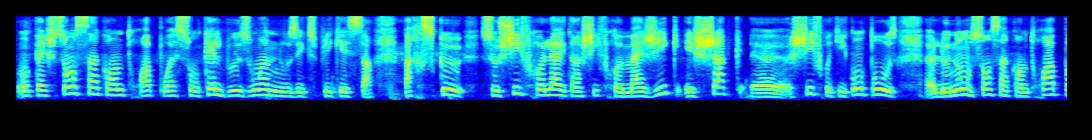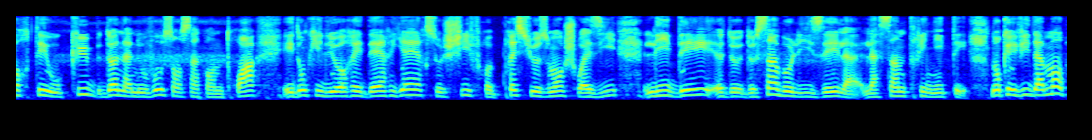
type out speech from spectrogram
on pêche 153 poissons. Quel besoin de nous expliquer ça? Parce que ce chiffre-là est un chiffre magique et chaque euh, chiffre qui compose euh, le nom 153 porté au cube donne à nouveau 153. Et donc il y aurait derrière ce chiffre précieusement choisi l'idée de, symboliser la, Sainte Trinité. Donc évidemment,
